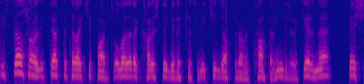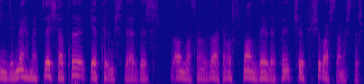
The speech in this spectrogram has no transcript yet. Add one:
İsyan sonrası İttihat ve Terakki Partisi olaylara karıştığı gerekçesiyle 2. Abdülhamit tahttan indirerek yerine 5. Mehmet Reşat'ı getirmişlerdir. Ve ondan sonra zaten Osmanlı Devleti'nin çöküşü başlamıştır.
